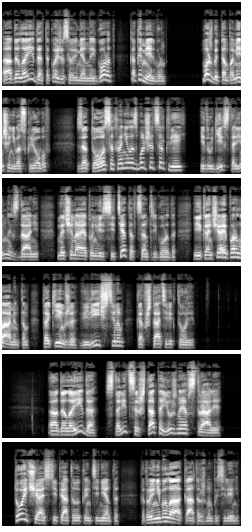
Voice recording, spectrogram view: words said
Аделаида — такой же современный город, как и Мельбурн. Может быть, там поменьше небоскребов, зато сохранилось больше церквей и других старинных зданий, начиная от университета в центре города и кончая парламентом, таким же величественным, как в штате Виктория. Аделаида — столица штата Южная Австралия, той части пятого континента, которая не была каторжным поселением.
